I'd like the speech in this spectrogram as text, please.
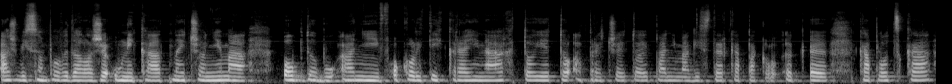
až by som povedala, že unikátne, čo nemá obdobu ani v okolitých krajinách, to je to, a prečo je to aj pani magisterka e, e, Kaplocká,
